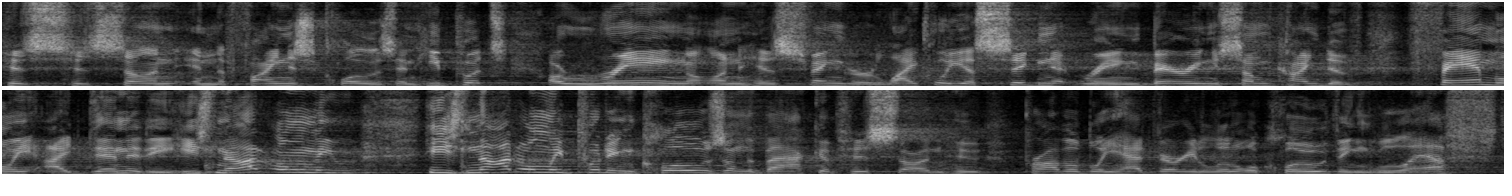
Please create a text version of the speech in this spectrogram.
his, son in the finest clothes, and he puts a ring on his finger, likely a signet ring bearing some kind of family identity. He's not only, he's not only putting clothes on the back of his son, who probably had very little clothing left,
